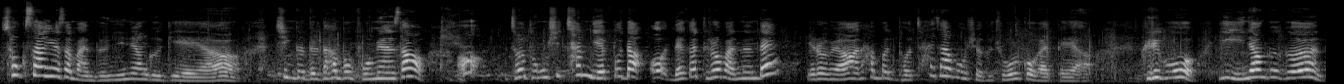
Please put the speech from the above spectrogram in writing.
속상해서 만든 인형극이에요. 친구들도 한번 보면서 어, 저 동시 참 예쁘다. 어, 내가 들어봤는데 이러면 한번 더 찾아보셔도 좋을 것 같아요. 그리고 이 인형극은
